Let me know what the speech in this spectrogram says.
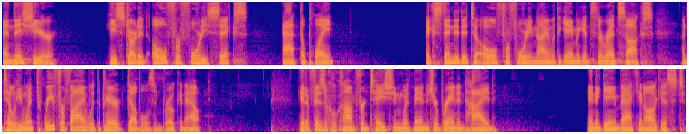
And this year, he started 0 for 46 at the plate extended it to 0 for 49 with the game against the Red Sox until he went 3 for 5 with a pair of doubles and broken out. He had a physical confrontation with manager Brandon Hyde in a game back in August.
